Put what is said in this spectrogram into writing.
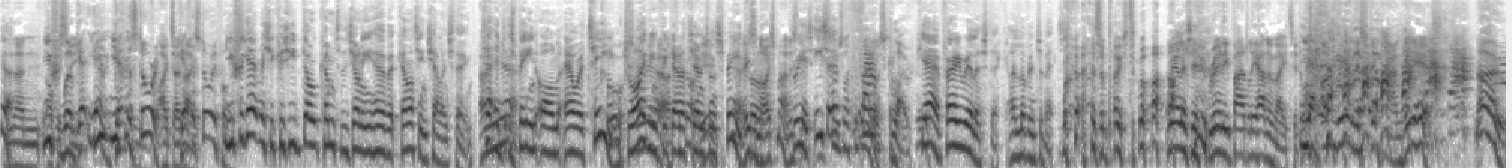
yeah. And then You- obviously- Well, get yeah, You- you get for- the story. I don't get know. the story for You us. forget, Richie, because you don't come to the Johnny Herbert karting challenge thing. Oh, Ted yeah. has been on our team, course, driving yeah, for I Gareth forgot. Jones He- on speed. yeah, he's a for nice man, isn't three he? years. He's He a seems like a very fab nice guy. bloke. Yeah, very realistic. I love him to bits. as opposed to Realistic. really badly animated. What Yeah. an unrealistic man he is. No,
